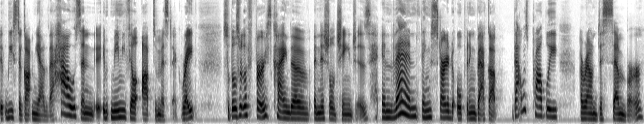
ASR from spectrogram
at least it got me out of the house and it made me feel optimistic, right? So those were the first kind of initial changes. And then things started opening back up. That was probably around December.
